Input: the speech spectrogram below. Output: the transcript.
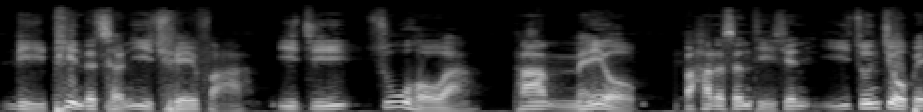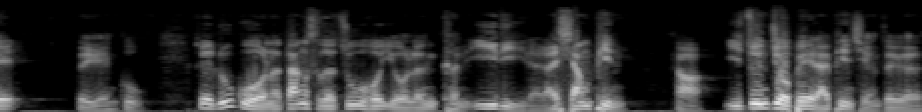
礼聘的诚意缺乏，以及诸侯啊，他没有把他的身体先移尊就卑的缘故。所以，如果呢，当时的诸侯有人肯依礼的来相聘啊，移尊就卑来聘请这个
